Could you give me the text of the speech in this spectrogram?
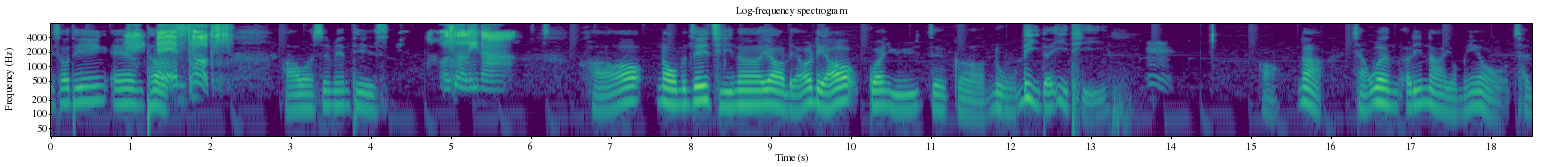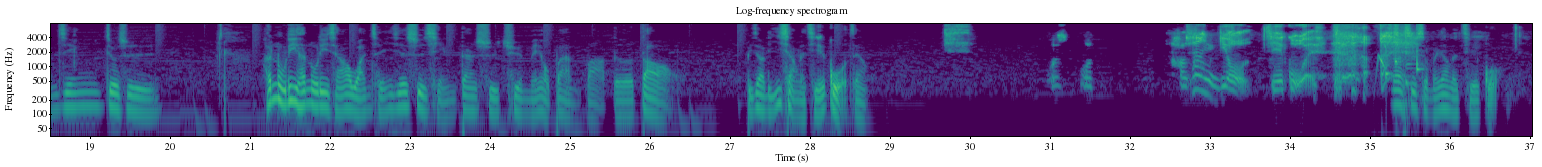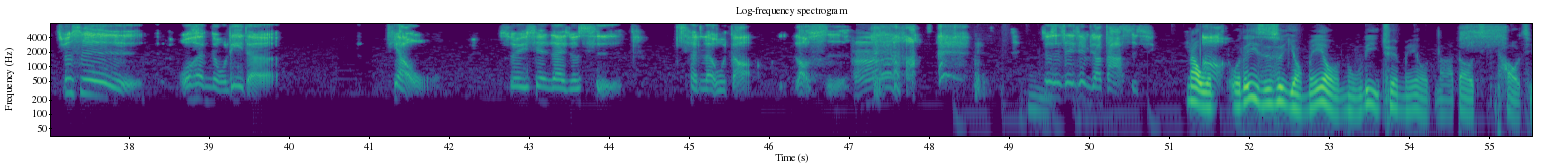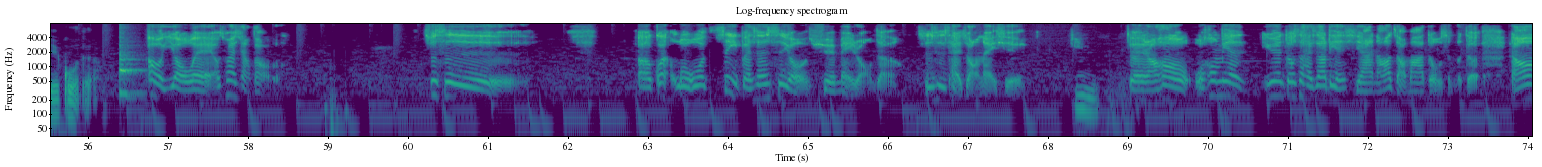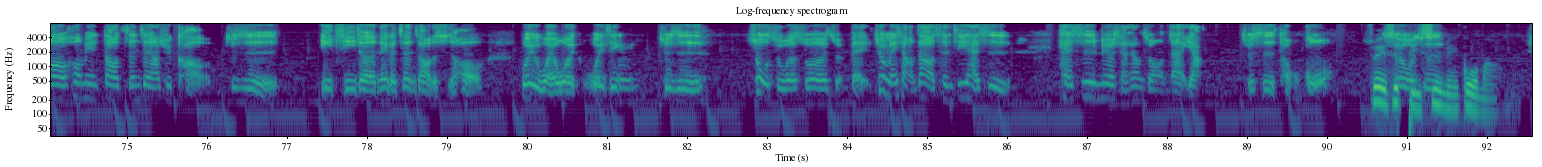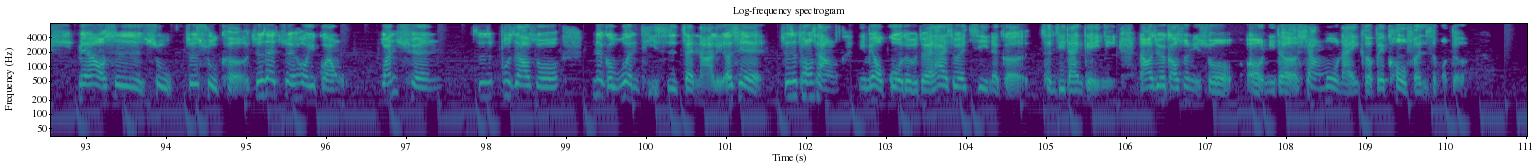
迎收听 AM Talks。Talks，好，我是 Mantis。我是 Lina。好，那我们这一集呢，要聊聊关于这个努力的议题。嗯，好，那想问 Alina 有没有曾经就是很努力、很努力想要完成一些事情，但是却没有办法得到比较理想的结果？这样，我我好像有结果哎、那是什么样的结果？就是我很努力的跳舞，所以现在就是成了舞蹈老师，嗯，就是这件比较大的事情。那我、哦我的意思是有没有努力却没有拿到好结果的？哦，有哎、我突然想到了，就是呃，关我我自己本身是有学美容的，就是彩妆那一些，嗯对，然后我后面因为都是还是要练习啊，然后找 model 什么的，然后后面到真正要去考就是乙级的那个证照的时候，我以为我我已经就是做足了所有的准备，就没想到成绩还是还是没有想象中的那样，就是通过。所以是笔试没过吗？没有是数就是数科，就是在最后一关完全就是不知道说那个问题是在哪里，而且就是通常你没有过，对不对？他还是会寄那个成绩单给你，然后就会告诉你说，哦，你的项目哪一个被扣分什么的。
